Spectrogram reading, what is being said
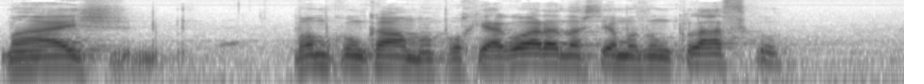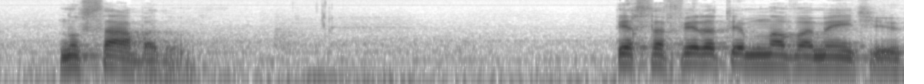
Mas vamos com calma, porque agora nós temos um clássico no sábado. Terça-feira temos novamente,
